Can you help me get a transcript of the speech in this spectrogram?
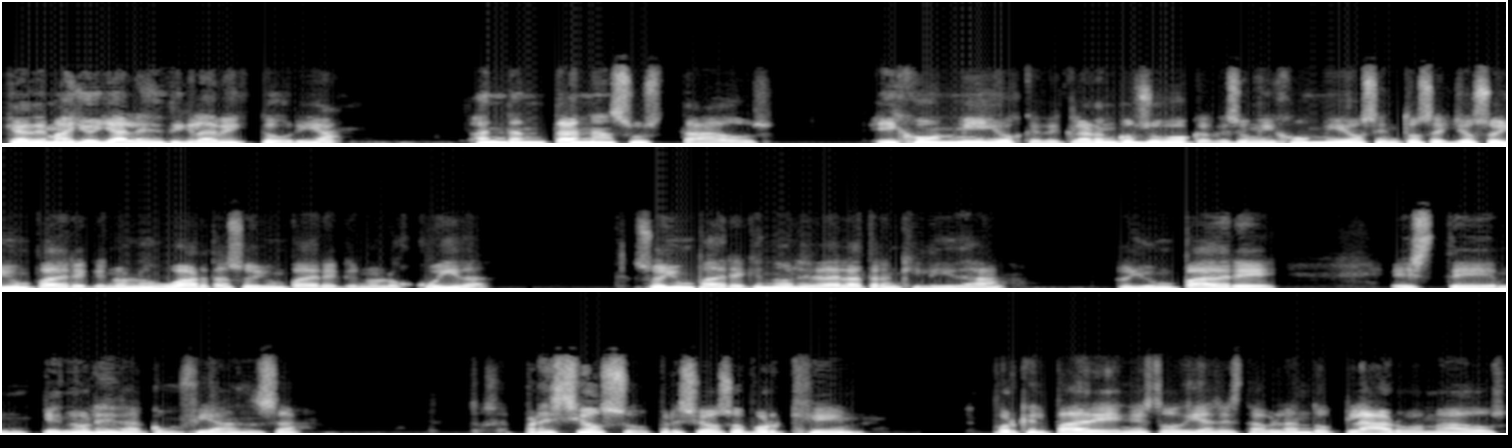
que además yo ya les di la victoria? Andan tan asustados. Hijos míos que declaran con su boca que son hijos míos, entonces yo soy un padre que no los guarda, soy un padre que no los cuida, soy un padre que no les da la tranquilidad, soy un padre este, que no les da confianza. Entonces, precioso, precioso porque porque el Padre en estos días está hablando claro, amados.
